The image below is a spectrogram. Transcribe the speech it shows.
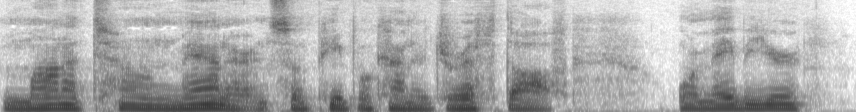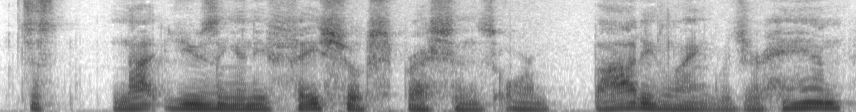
monotone manner and so people kind of drift off. Or maybe you're not using any facial expressions or body language or hand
